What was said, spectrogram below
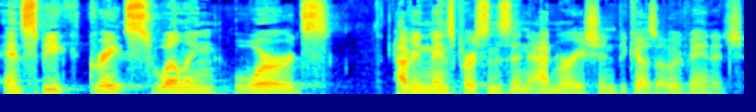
and speak great swelling words having men's persons in admiration because of advantage.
